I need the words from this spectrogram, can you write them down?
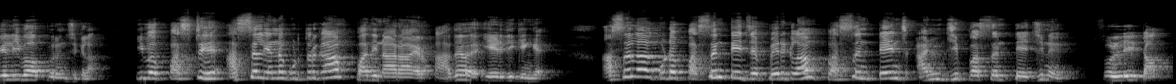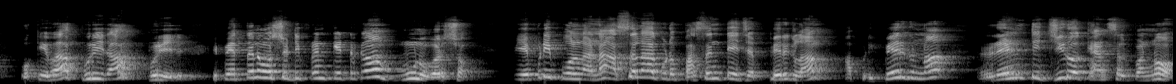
தெளிவாக புரிஞ்சுக்கலாம். இவ ஃபஸ்ட்டு அசல் என்ன கொடுத்துருக்கான்? பதினாறாயிரம். அதை எழுதிக்கங்க. அசலாக கூட பர்சன்டேஜை பெருக்கலாம். பர்சன்டேஜ் அஞ்சு பர்சன்டேஜ்னு சொல்லிட்டான். ஓகேவா புரியுதா? புரியுது. இப்போ எத்தனை வருஷம் டிஃப்ரெண்ட் கேட்டிருக்கான்? மூணு வருஷம். இப்போ எப்படி போடலான்னா அசலாக கூட பர்சன்டேஜை பெருகலாம் அப்படி பெருகுன்னா ரெண்டு ஜீரோ கேன்சல் பண்ணும்.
